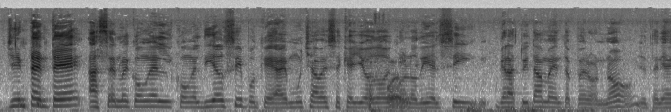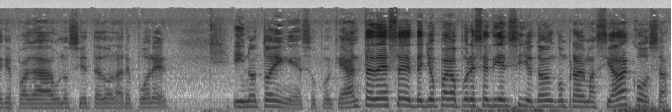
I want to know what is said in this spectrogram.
yo intenté hacerme con el con el DLC porque hay muchas veces que yo doy con los DLC gratuitamente, pero no, yo tenía que pagar unos 7 dólares por él. Y no estoy en eso, porque antes de ese de yo pagar por ese DLC, yo tengo que comprar demasiadas cosas.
